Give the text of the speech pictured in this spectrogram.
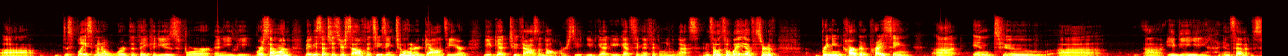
uh, displacement award that they could use for an EV. Where someone maybe such as yourself that's using 200 gallons a year, you'd get $2,000. You- You'd get you get significantly less. And so it's a way of sort of bringing carbon pricing uh, into uh, uh, EV incentives.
